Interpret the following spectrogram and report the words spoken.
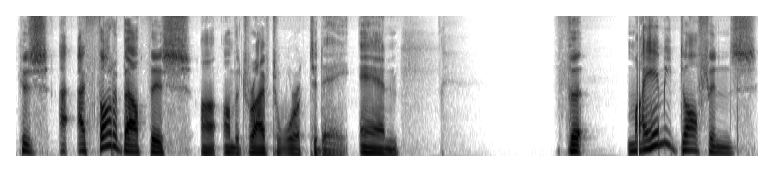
Because I, I thought about this uh, on the drive to work today, and the Miami Dolphins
